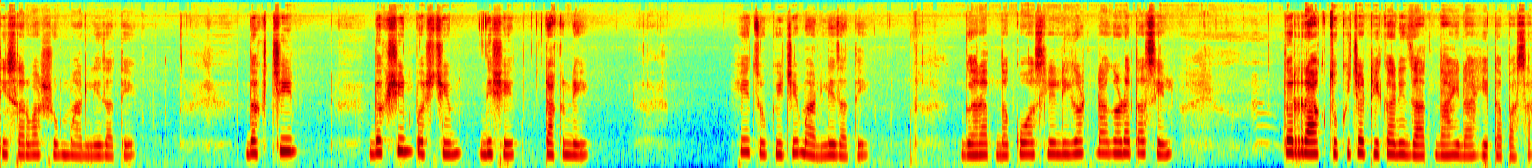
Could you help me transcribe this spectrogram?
ती सर्वात शुभ मानली जाते. दक्षिण दक्षिण पश्चिम दिशेत टाकणे हे चुकीचे मानले जाते. घरात नको असलेली घटना घडत असेल तर राग चुकीच्या ठिकाणी जात नाही ना हे तपासा.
